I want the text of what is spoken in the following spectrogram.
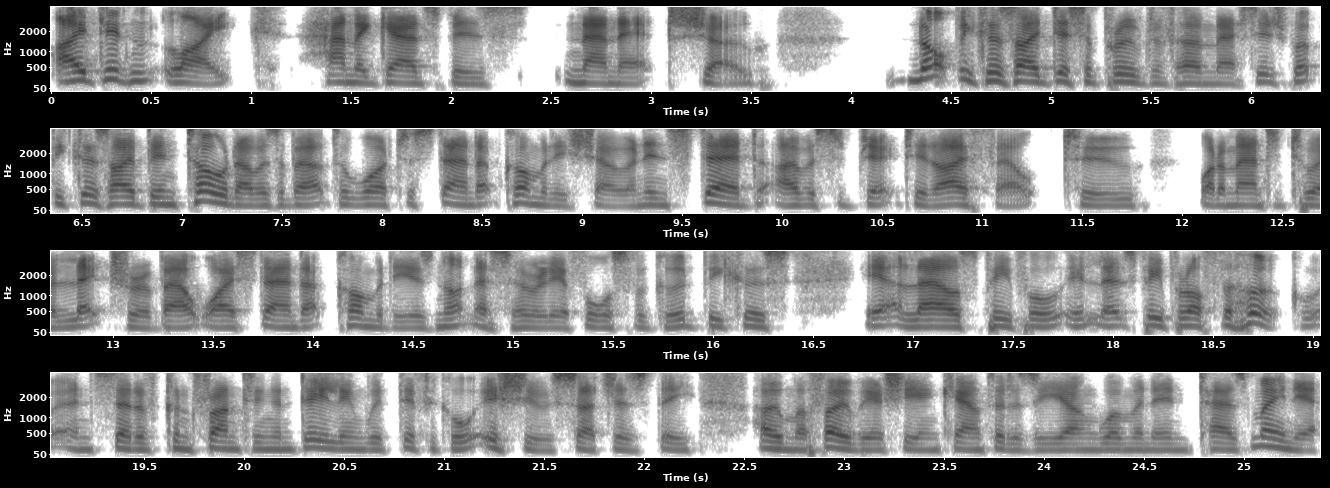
I didn't like Hannah Gadsby's Nanette show, not because I disapproved of her message, but because I'd been told I was about to watch a stand-up comedy show, and instead I was subjected, I felt, to what amounted to a lecture about why stand-up comedy is not necessarily a force for good because it allows people it lets people off the hook instead of confronting and dealing with difficult issues such as the homophobia she encountered as a young woman in Tasmania.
